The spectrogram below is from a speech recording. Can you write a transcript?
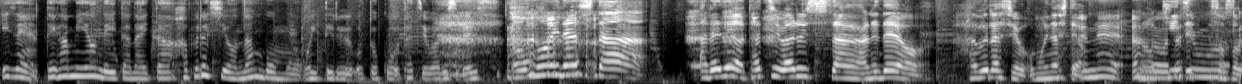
以前手紙読んでいただいた歯ブラシを何本も置いてる男タチワルシです。思い出したあれだよ立悪さんあれだよ歯ブラシを思い出したよ。ね、あの聞いてそうそう。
